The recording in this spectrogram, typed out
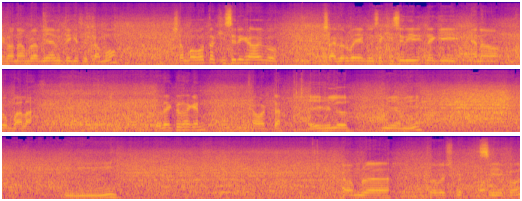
এখন আমরা মিয়ামিতে কিছু খামো। সম্ভবত খিচুড়ি খাওয়াইবো। সাগর ভাই কইছে খিচুড়ি নাকি এন খুব ভালা তো দেখতে থাকেন খাবারটা। এই হলো উম, আমরা প্রবেশ করতেছি এখন।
